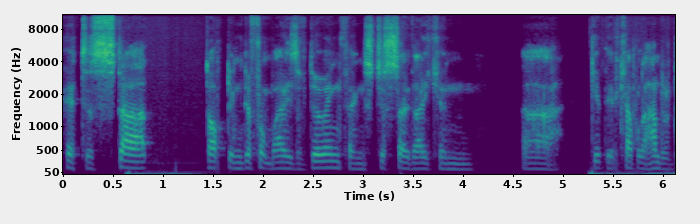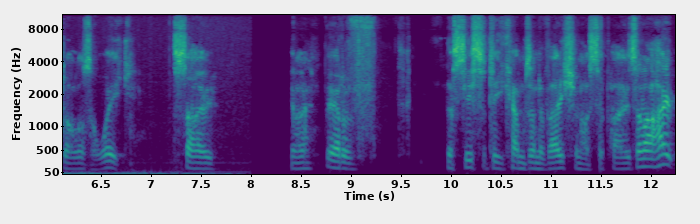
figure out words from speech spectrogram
had to start adopting different ways of doing things just so they can uh, get their couple of hundred dollars a week. So, you know, out of necessity comes innovation, I suppose, and I hope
